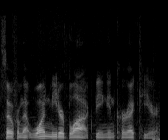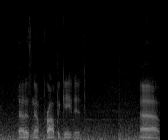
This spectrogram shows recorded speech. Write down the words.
So from that one meter block being incorrect here, that is now propagated um,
